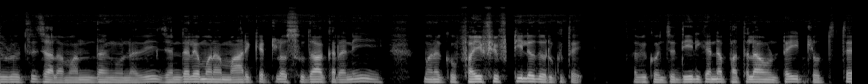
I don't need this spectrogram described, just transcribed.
చూడవచ్చు చాలా మందంగా ఉన్నది. జనరల్గా మన మార్కెట్లో సుధాకర్ అని మనకు ఫైవ్ ఫిఫ్టీలో దొరుకుతాయి. అవి కొంచెం దీనికన్నా పతలా ఉంటాయి ఇట్లా వస్తే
